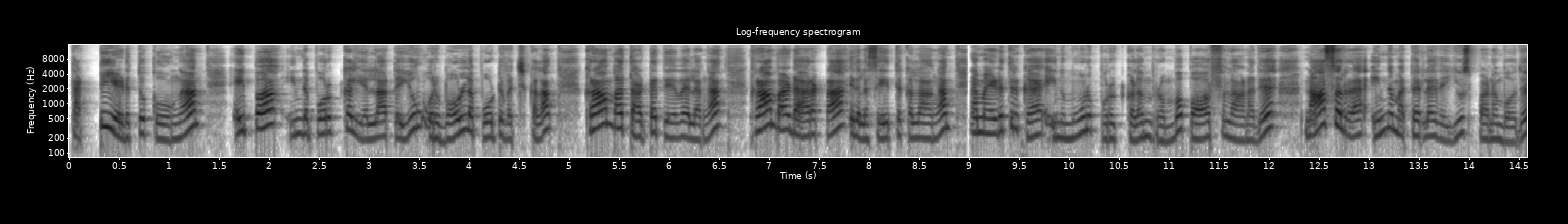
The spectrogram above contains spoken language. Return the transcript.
தட்டி எடுத்துக்கோங்க. இப்போ இந்த பொருட்கள் எல்லாத்தையும் ஒரு பவுலில் போட்டு வச்சுக்கலாம். கிராம்பை தட்ட தேவையில்லைங்க. கிராம்பை டைரெக்டாக இதில் சேர்த்துக்கலாங்க. நம்ம எடுத்திருக்க இந்த மூணு பொருட்களும் ரொம்ப பவர்ஃபுல்லானது நான் சொல்கிற இந்த மெத்தடில் இதை யூஸ் பண்ணும்போது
